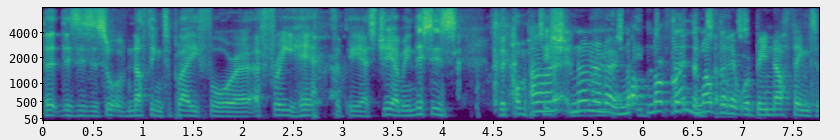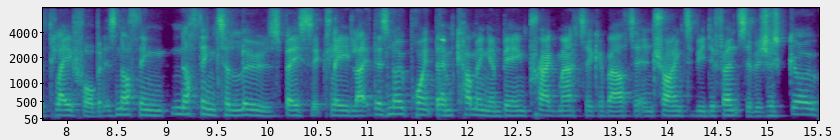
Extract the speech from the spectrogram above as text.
that this is a sort of nothing to play for, a, a free hit for PSG. I mean, this is the competition. Uh, no, no, no, not not that, not that it would be nothing to play for, but it's nothing nothing to lose. Basically, like there's no point them coming and being pragmatic about it and trying to be defensive. It's just go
